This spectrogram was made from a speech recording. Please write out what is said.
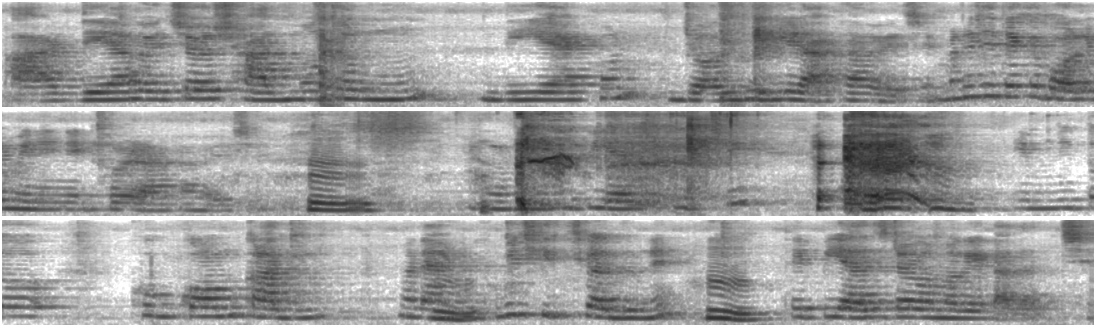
আর দেয়া হয়েছে স্বাদ মতো নুন দিয়ে এখন জল ঝরিয়ে রাখা হয়েছে। মানে যেটাকে বলে মেরিনেট করে রাখা হয়েছে। হুম। পেঁয়াজ কুচি। এমনি তো খুব কম কাজু। মানে আমি খুবই ছিচকাদুনে হুম। সেই পেঁয়াজটাও আমাকে কাদাচ্ছে।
